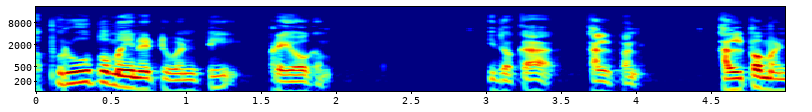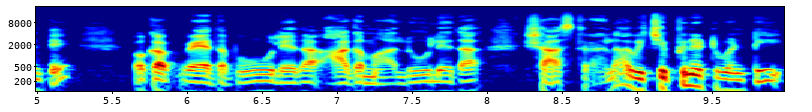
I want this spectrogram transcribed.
అపురూపమైనటువంటి ప్రయోగం. ఇది ఒక కల్పన. కల్పం అంటే ఒక వేదము లేదా ఆగమాలు లేదా శాస్త్రాలు అవి చెప్పినటువంటి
